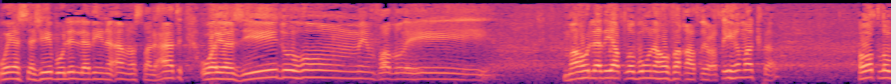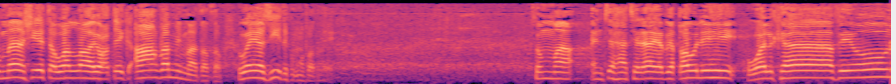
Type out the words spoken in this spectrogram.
ويستجيب للذين آمنوا الصالحات ويزيدهم من فضله. ما هو الذي يطلبونه فقط؟ يعطيهم أكثر. اطلب ما شئت والله يعطيك أعظم مما تطلب ويزيدك من فضله. ثم انتهت الآية بقوله والكافرون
